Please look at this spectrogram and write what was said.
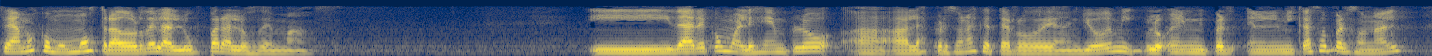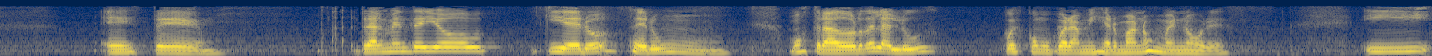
seamos como un mostrador de la luz para los demás. Y daré como el ejemplo a, las personas que te rodean. Yo en mi, en mi, en mi caso personal, este, realmente yo quiero ser un mostrador de la luz pues como para mis hermanos menores. Y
